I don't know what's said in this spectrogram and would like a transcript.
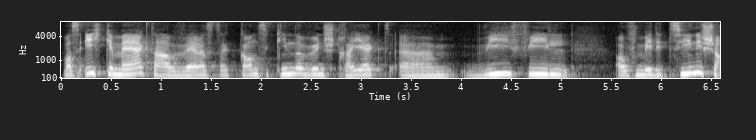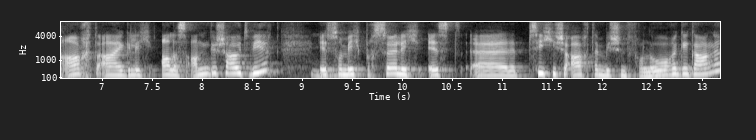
was ich gemerkt habe, während das ganze Kinderwunsch-Trajekt, ähm, wie viel auf medizinische Art eigentlich alles angeschaut wird, mhm. ist für mich persönlich ist äh, die psychische Art ein bisschen verloren gegangen.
